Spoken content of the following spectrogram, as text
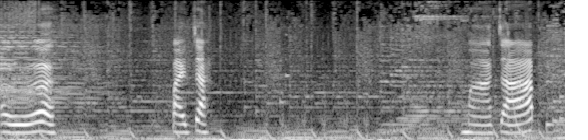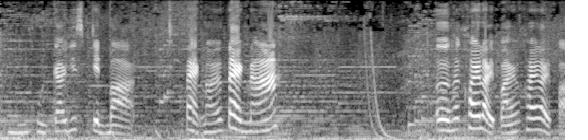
เออ ไปจ้ะ มาจับอืมคูณ9 27บาท แตกน้อยก็แตกนะ เออ ค่อยๆไหลไป ค่อยๆไหลไป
